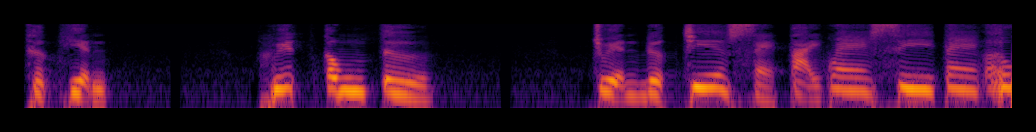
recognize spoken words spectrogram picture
Thực hiện. Huyết công từ. Chuyện được chia sẻ tại que ctod.org.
